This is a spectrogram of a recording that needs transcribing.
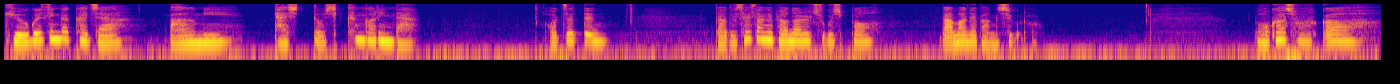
규옥을 생각하자 마음이 다시 또 시큰거린다. 어쨌든 나도 세상에 변화를 주고 싶어. 나만의 방식으로. 뭐가 좋을까?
